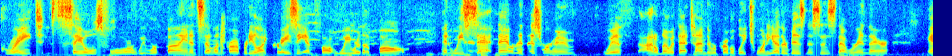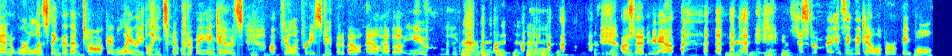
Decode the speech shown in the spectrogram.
great sales floor. We were buying and selling property like crazy and thought we were the bomb. And we sat down in this room with, I don't know, at that time there were probably 20 other businesses that were in there. And we're listening to them talk, and Larry leans over to me and goes, I'm feeling pretty stupid about now. How about you? I said, Yep. it's just amazing the caliber of people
